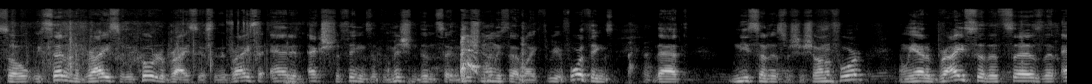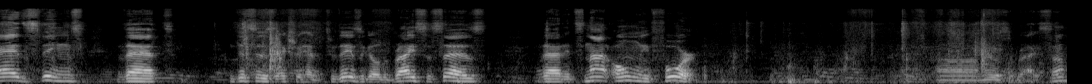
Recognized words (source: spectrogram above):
So we said in the Brisa, we quoted a Brisa yesterday, the Brisa added extra things that the Mishnah didn't say. The Mishnah only said like three or four things that Nisan is Rosh Hashanah for. And we had a Brisa that says, that adds things that, this is, actually had two days ago, the Brisa says that it's not only for, um, there was the Brisa.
